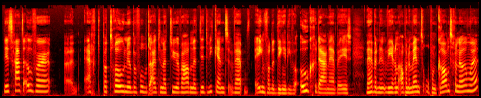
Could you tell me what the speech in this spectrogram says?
Dit gaat over uh, echt patronen, bijvoorbeeld uit de natuur. We hadden het dit weekend. We, een van de dingen die we ook gedaan hebben is. We hebben weer een abonnement op een krant genomen.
